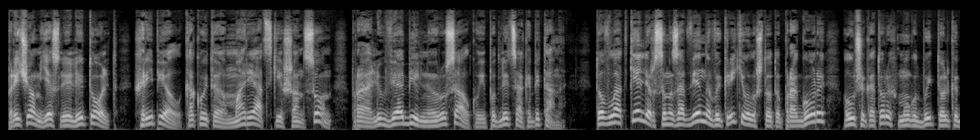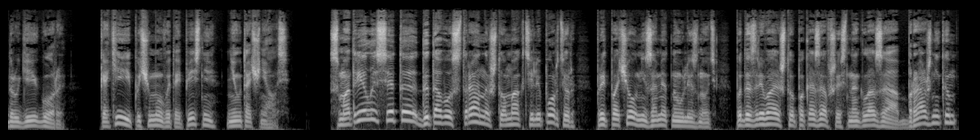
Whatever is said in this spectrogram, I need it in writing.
Причем, если Литольд хрипел какой-то моряцкий шансон про любвеобильную русалку и подлеца капитана, то Влад Келлер самозабвенно выкрикивал что-то про горы, лучше которых могут быть только другие горы. Какие и почему в этой песне не уточнялось. Смотрелось это до того странно, что маг-телепортер предпочел незаметно улизнуть, подозревая, что, показавшись на глаза бражником,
